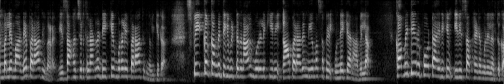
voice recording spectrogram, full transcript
എം എൽ എമാരുടെ പരാതി വേണം. ഈ സാഹചര്യത്തിലാണ് ഡി കെ മുരളി പരാതി നൽകിയത്. സ്പീക്കർ കമ്മിറ്റിക്ക് വിട്ടതിനാൽ മുരളിക്ക് ഇനി ആ പരാതി നിയമസഭയിൽ ഉന്നയിക്കാനാവില്ല. കമ്മിറ്റി റിപ്പോർട്ടായിരിക്കും ഇനി സഭയുടെ മുന്നിലെത്തുക.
